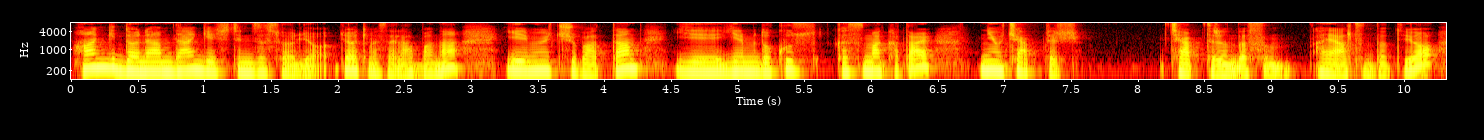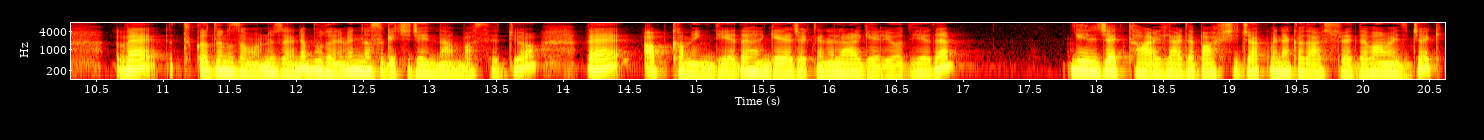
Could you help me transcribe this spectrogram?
hangi dönemden geçtiğinizi söylüyor. Diyor ki mesela bana 23 Şubat'tan 29 Kasım'a kadar New Chapter chapter'ındasın hayatında diyor ve tıkladığınız zaman üzerine bu dönemin nasıl geçeceğinden bahsediyor ve upcoming diye de hani gelecekte neler geliyor diye de gelecek tarihlerde başlayacak ve ne kadar süre devam edecek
